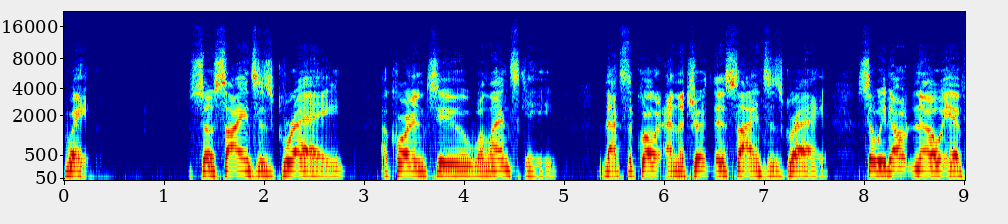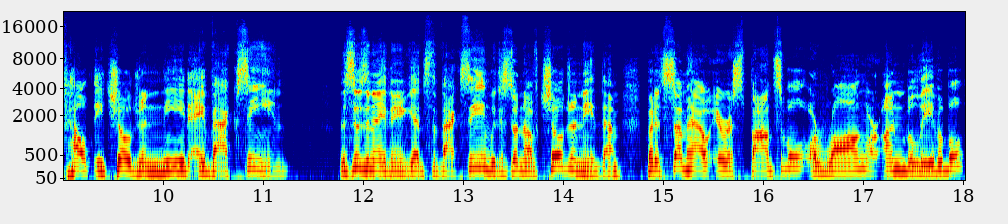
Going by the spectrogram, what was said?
Wait. So science is gray, according to Walensky. That's the quote. And the truth is, science is gray. So we don't know if healthy children need a vaccine. This isn't anything against the vaccine. We just don't know if children need them. But it's somehow irresponsible or wrong or unbelievable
